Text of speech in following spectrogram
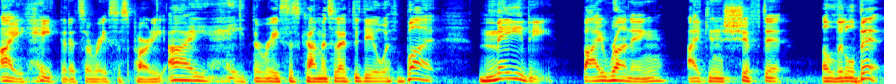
I hate that it's a racist party. I hate the racist comments that I have to deal with, but maybe by running, I can shift it a little bit.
